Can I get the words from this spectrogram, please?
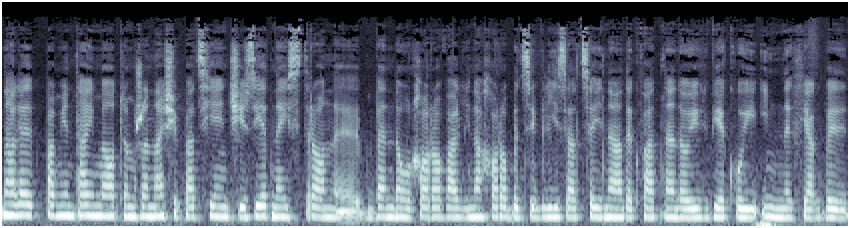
no ale pamiętajmy o tym, że nasi pacjenci z jednej strony będą chorowali na choroby cywilizacyjne adekwatne do ich wieku i innych jakby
